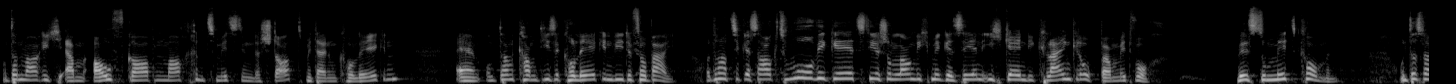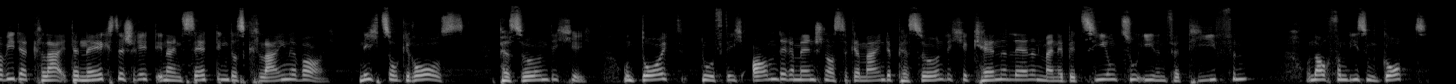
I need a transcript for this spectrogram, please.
Und dann war ich am Aufgaben machen, mitten in der Stadt mit einem Kollegen. Ähm, und dann kam diese Kollegin wieder vorbei. Und dann hat sie gesagt, wo, wie geht's dir? Schon lange nicht mehr gesehen. Ich gehe in die Kleingruppe am Mittwoch. Willst du mitkommen? Und das war wieder der nächste Schritt in ein Setting, das kleiner war. Nicht so groß, persönlicher. Und dort durfte ich andere Menschen aus der Gemeinde persönlicher kennenlernen, meine Beziehung zu ihnen vertiefen und auch von diesem Gott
